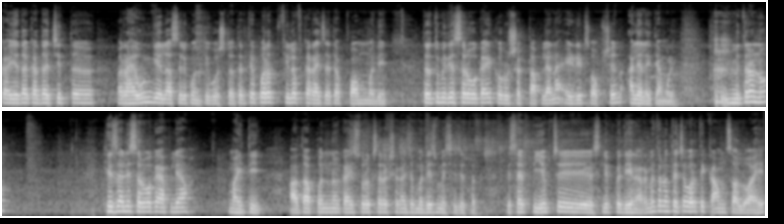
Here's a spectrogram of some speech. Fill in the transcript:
का यदा कदाचित राहून गेलं असेल कोणती गोष्ट तर ते परत फिलअप करायचं आहे त्या फॉर्ममध्ये तर तुम्ही ते सर्व काही करू शकता. आपल्याला एडिट्स ऑप्शन आलेलं आहे त्यामुळे. मित्रांनो हे झाले सर्व काय आपल्या माहिती. आता आपण काही सुरक्षा रक्षकांच्या मध्येच मेसेज येतात. ते साहेब पी एफचे स्लिप कधी येणार? मित्रांनो त्याच्यावरती काम चालू आहे.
